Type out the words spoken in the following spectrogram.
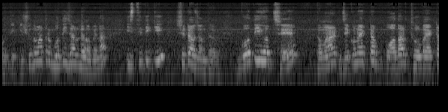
গতি কি? শুধুমাত্র গতি জানলে হবে না, স্থিতি কি সেটাও জানতে হবে। গতি হচ্ছে তোমার যে কোনো একটা পদার্থ বা একটা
